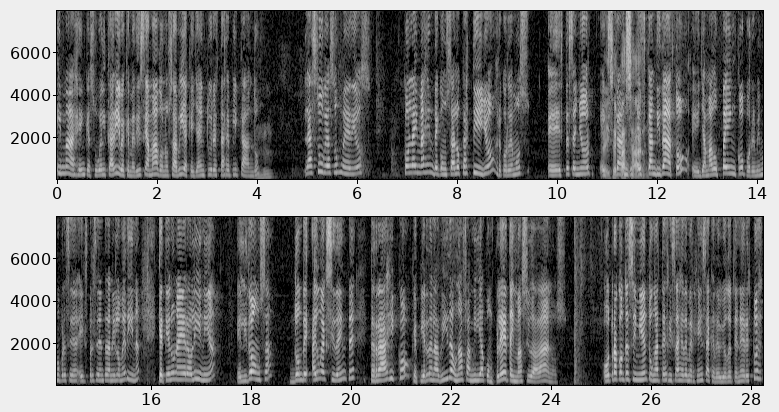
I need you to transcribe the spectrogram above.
imagen que sube el Caribe, que me dice Amado, no sabía que ya en Twitter está replicando, la sube a sus medios con la imagen de Gonzalo Castillo, recordemos este señor ex, candidato eh, llamado Penco por el mismo expresidente Danilo Medina, que tiene una aerolínea, el Idonza, donde hay un accidente trágico que pierde la vida una familia completa y más ciudadanos. Otro acontecimiento, un aterrizaje de emergencia que debió de tener. Esto es,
